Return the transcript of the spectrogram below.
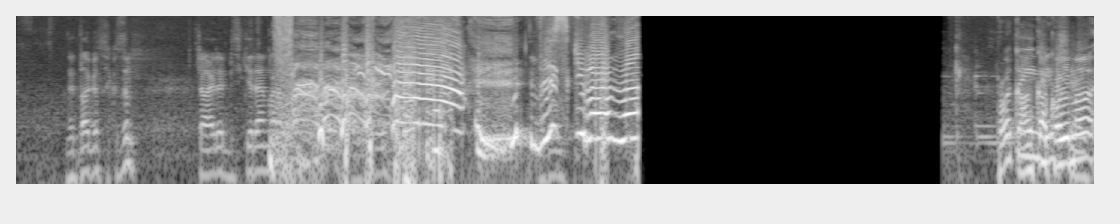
ne dalgası kızım? Çayla bisküren var. Biz kiram lan. Kanka koyma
